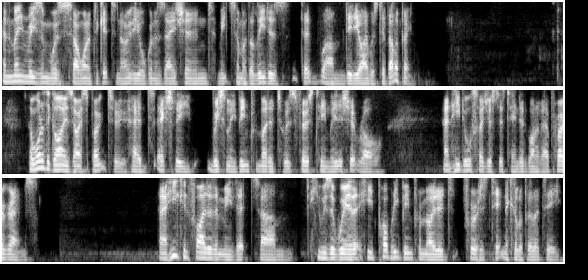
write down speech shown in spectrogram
And the main reason was I wanted to get to know the organization, to meet some of the leaders that um, DDI was developing. And one of the guys I spoke to had actually recently been promoted to his first team leadership role, and he'd also just attended one of our programs. Uh, he confided in me that um, he was aware that he'd probably been promoted for his technical ability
